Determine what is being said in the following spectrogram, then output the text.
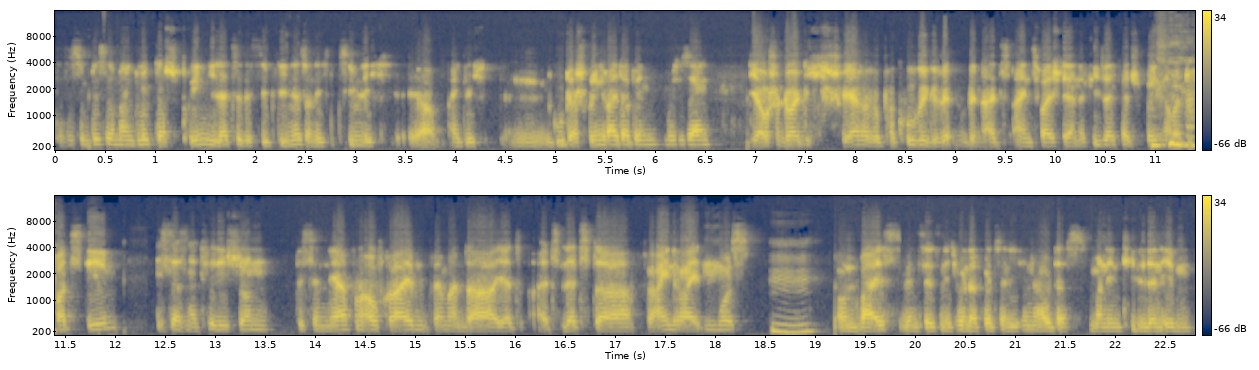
Das ist so ein bisschen mein Glück, dass Springen die letzte Disziplin ist und ich ziemlich, ja, eigentlich ein guter Springreiter bin, muss ich sagen. Die auch schon deutlich schwerere Parcours geritten bin als ein, zwei Sterne Vielseitigkeitsspringen, aber trotzdem ist das natürlich schon bisschen nervenaufreibend, wenn man da jetzt als letzter reinreiten muss mhm. und weiß, wenn es jetzt nicht hundertprozentig hinhaut, dass man den Titel dann eben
